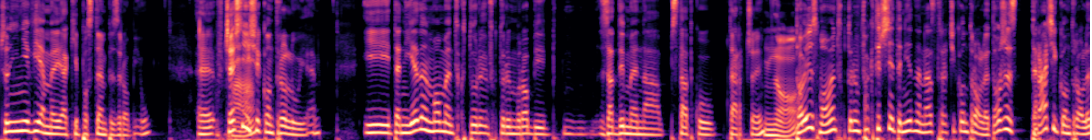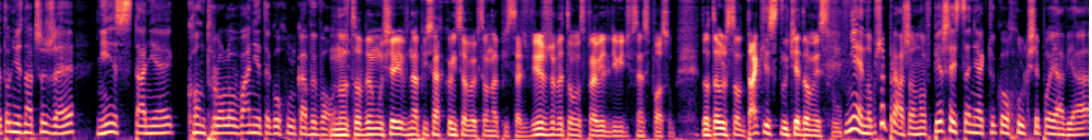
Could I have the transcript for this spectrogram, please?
czyli nie wiemy, jakie postępy zrobił. Wcześniej się kontroluje I ten jeden moment, który, w którym robi zadymę na statku tarczy, No. to jest moment, w którym faktycznie ten jeden raz traci kontrolę. To, że traci kontrolę, to nie znaczy, że nie jest w stanie kontrolowanie tego Hulka wywołać. No to by musieli w napisach końcowych to napisać, wiesz, żeby to usprawiedliwić w ten sposób. To to już są takie snucie domysłów. Nie, no przepraszam, no w pierwszej scenie, jak tylko Hulk się pojawia,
